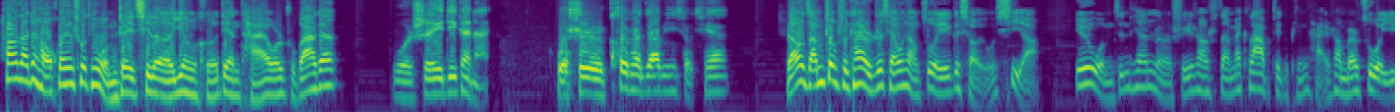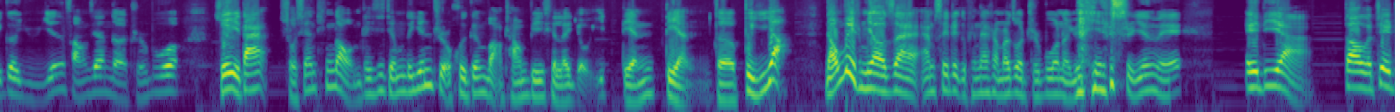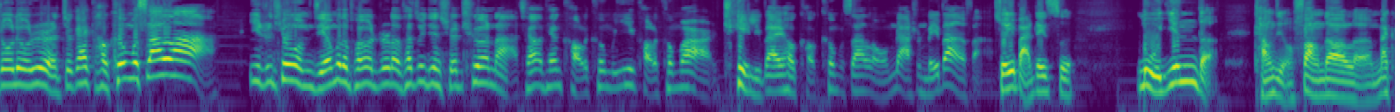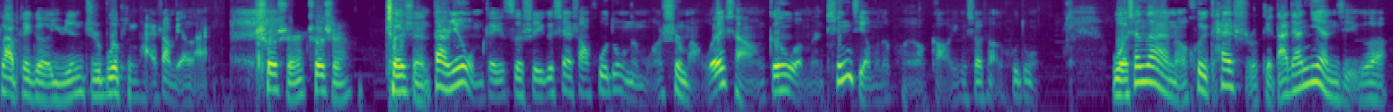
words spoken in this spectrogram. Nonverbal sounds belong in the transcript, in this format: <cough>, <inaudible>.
Hello，大家好，欢迎收听我们这一期的硬核电台，我是主播阿甘，我是 AD 钙奶，我是客串嘉宾小千。然后咱们正式开始之前，我想做一个小游戏啊，因为我们今天呢，实际上是在 MacLab 这个平台上边做一个语音房间的直播，所以大家首先听到我们这期节目的音质会跟往常比起来有一点点的不一样。然后为什么要在 MC 这个平台上面做直播呢？原因是因为 AD 啊，到了这周六日就该考科目三啦。一直听我们节目的朋友知道，他最近学车呢。前两天考了科目一，考了科目二，这礼拜要考科目三了。我们俩是没办法，所以把这次录音的场景放到了 MacLab 这个语音直播平台上边来。车神，车神，车神。但是因为我们这一次是一个线上互动的模式嘛，我也想跟我们听节目的朋友搞一个小小的互动。我现在呢会开始给大家念几个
